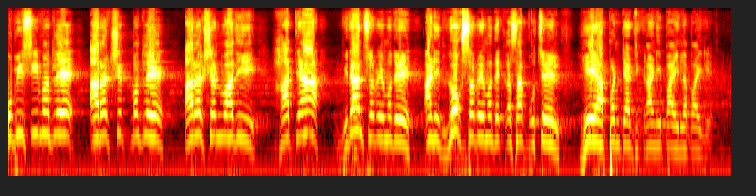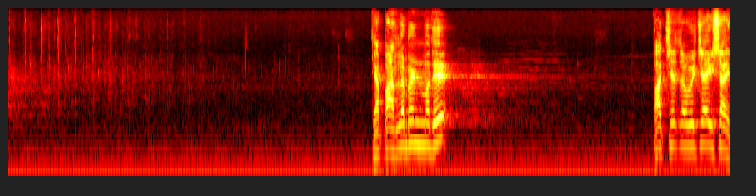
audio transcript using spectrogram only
ओबीसी मधले आरक्षित मधले आरक्षणवादी हा त्या विधानसभेमध्ये आणि लोकसभेमध्ये कसा पोचेल हे आपण त्या ठिकाणी पाहिलं पाहिजे. त्या पार्लमेंटमध्ये पाचशे चव्वेचाळीस आहेत.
